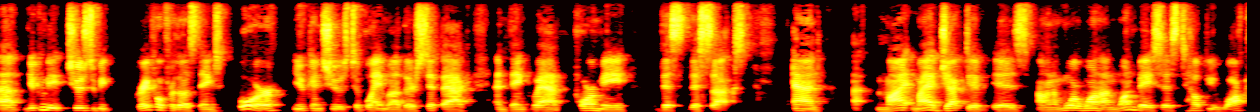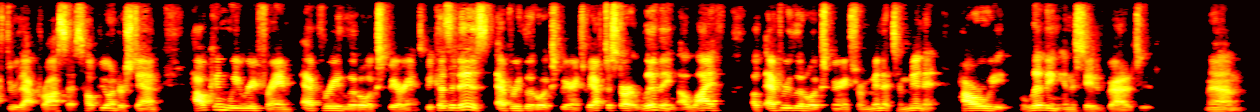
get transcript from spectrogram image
Uh, you can be choose to be grateful for those things, or you can choose to blame others, sit back and think, "Man, poor me. This this sucks." And uh, my my objective is on a more one-on-one basis to help you walk through that process, help you understand how can we reframe every little experience because it is every little experience. We have to start living a life of every little experience from minute to minute. How are we living in a state of gratitude? Um,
